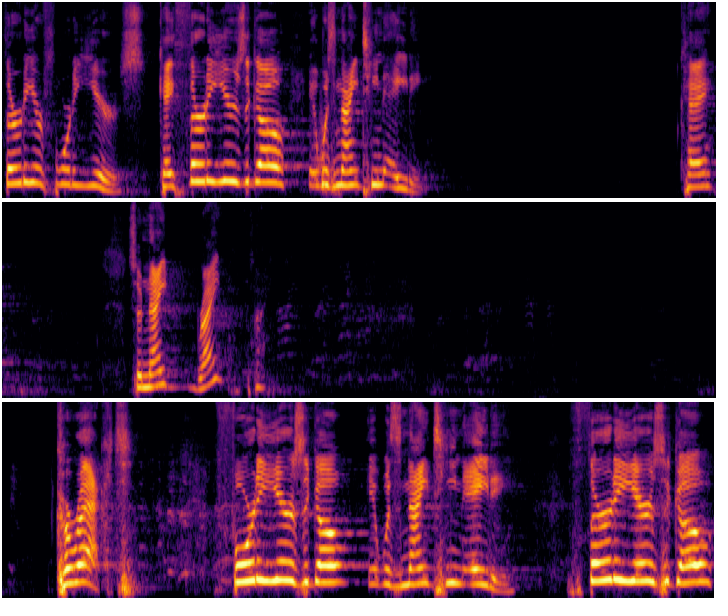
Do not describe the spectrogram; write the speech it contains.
30 or 40 years. Okay, 30 years ago, it was 1980. Okay? So, night, right? Correct. 40 years ago, it was 1980. 30 years ago,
